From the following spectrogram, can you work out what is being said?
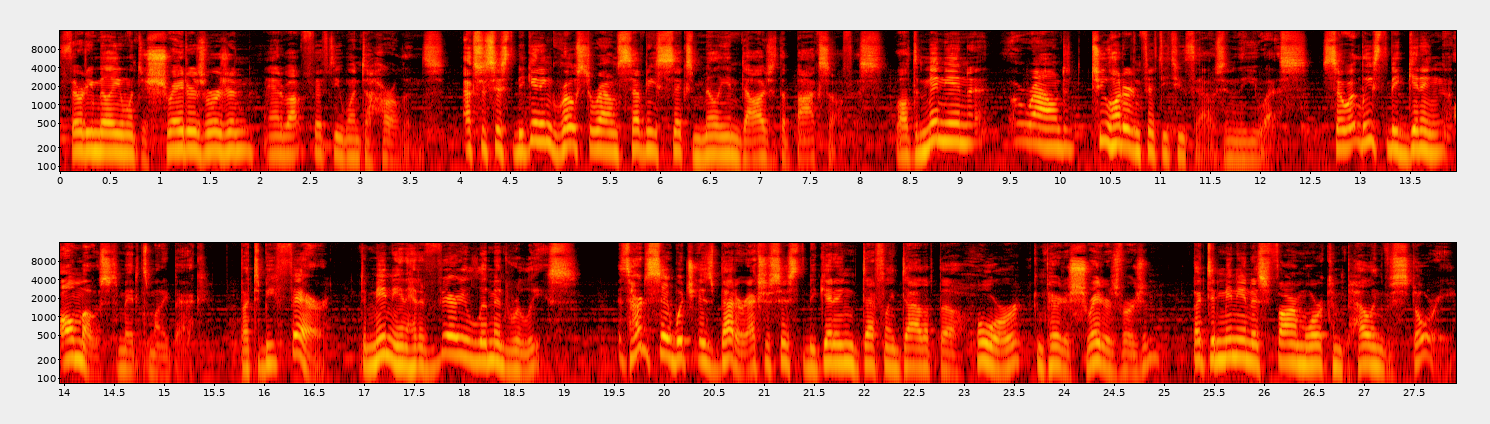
30 million went to Schrader's version, and about 50 went to Harlin's. Exorcist the Beginning grossed around $76 million at the box office, while Dominion around 252,000 in the US. So at least the beginning almost made its money back. But to be fair, Dominion had a very limited release. It's hard to say which is better. Exorcist the beginning definitely dialed up the horror compared to Schrader's version, but Dominion is far more compelling of a story.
